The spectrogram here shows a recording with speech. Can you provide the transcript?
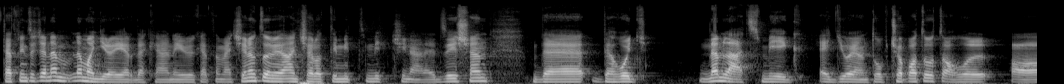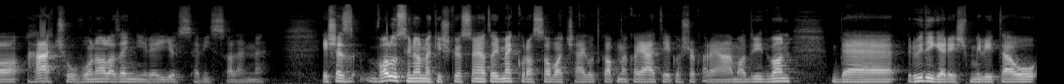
tehát, mint hogyha nem, nem annyira érdekelné őket a meccs. Én nem tudom, hogy Ancelotti mit, mit csinál edzésen, de, de hogy nem látsz még egy olyan top csapatot, ahol a hátsó vonal az ennyire így össze-vissza lenne. És ez valószínű annak is köszönhető, hogy mekkora szabadságot kapnak a játékosok a Real Madridban, de Rüdiger és Militao,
